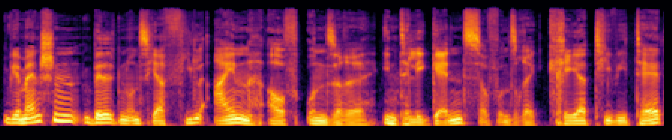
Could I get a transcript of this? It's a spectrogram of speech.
Wir Menschen bilden uns ja viel ein auf unsere Intelligenz, auf unsere Kreativität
